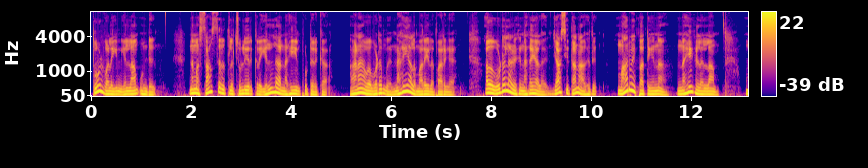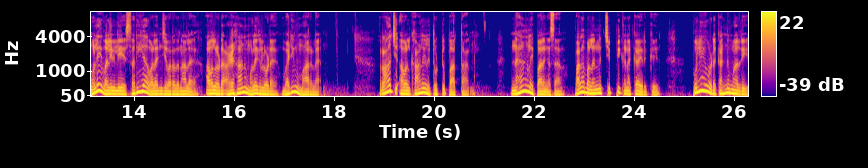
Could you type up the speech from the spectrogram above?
தோல் வளையும் எல்லாம் உண்டு. நம்ம சாஸ்திரத்தில் சொல்லியிருக்கிற எல்லா நகையும் போட்டிருக்கா. ஆனால் அவள் உடம்பு நகையால் மறையில பாருங்க. அவள் உடல் அழகு நகையால் ஜாஸ்தி தான் ஆகுது. மார்பை பார்த்தீங்கன்னா நகைகள் எல்லாம் முளை வளைவிலேயே சரியாக வளைஞ்சு வரதுனால அவளோட அழகான முளைகளோட வடிவம் மாறலை. ராஜ் அவள் காலையில் தொட்டு பார்த்தான். நகங்களை பாருங்க சார். பளபளன்னு சிப்பி கணக்காக இருக்கு. புலியோட கண்ணு மாதிரி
